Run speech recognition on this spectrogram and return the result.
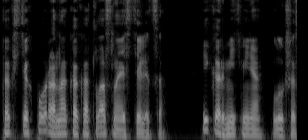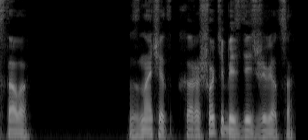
Так с тех пор она как атласная стелется. И кормить меня лучше стало». «Значит, хорошо тебе здесь живется?»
